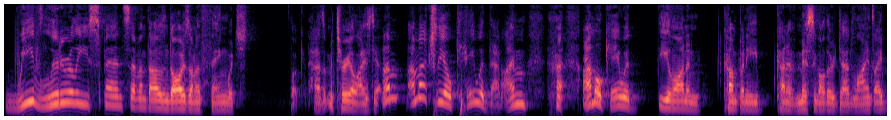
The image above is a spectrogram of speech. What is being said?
we've literally spent seven thousand dollars on a thing which look it hasn't materialized yet. I'm I'm actually okay with that. I'm I'm okay with Elon and company kind of missing all their deadlines. I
